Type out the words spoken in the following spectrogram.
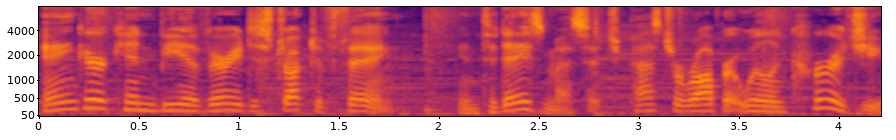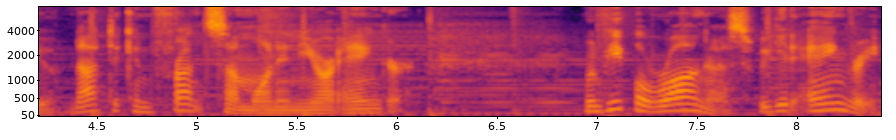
Anger can be a very destructive thing. In today's message, Pastor Robert will encourage you not to confront someone in your anger. When people wrong us, we get angry.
